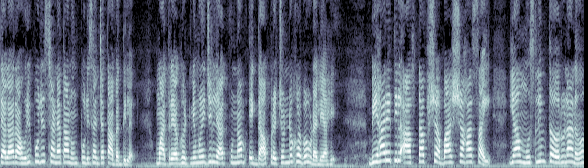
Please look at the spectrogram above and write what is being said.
त्याला राहुरी पोलीस ठाण्यात आणून पोलिसांच्या ताब्यात दिलंय. मात्र या घटनेमुळे जिल्ह्यात पुन्हा एकदा प्रचंड खळबळ उडाली आहे. बिहार येथील आफताब शबाज शहा साई या मुस्लिम तरुणानं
